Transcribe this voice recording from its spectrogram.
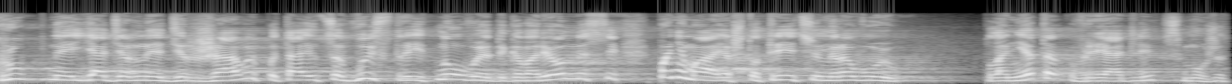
крупные ядерные державы пытаются выстроить новые договоренности, понимая, что Третью мировую планета вряд ли сможет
